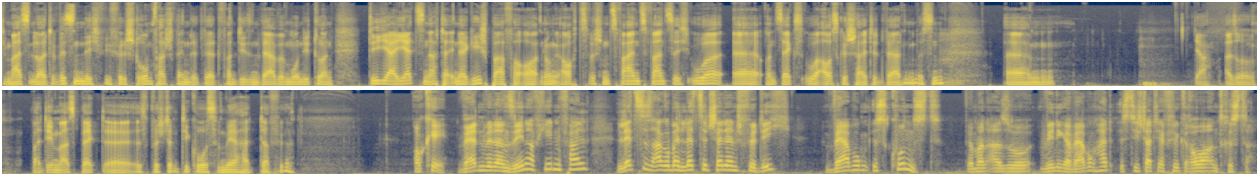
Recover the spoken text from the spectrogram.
die meisten Leute wissen nicht, wie viel Strom verschwendet wird von diesen Werbemonitoren, die ja jetzt nach der Energiesparverordnung auch zwischen 22 Uhr äh, und 6 Uhr ausgeschaltet werden müssen. Mhm. Ähm, ja, also bei dem Aspekt äh, ist bestimmt die große Mehrheit dafür. Okay, werden wir dann sehen auf jeden Fall. Letztes Argument, letzte Challenge für dich. Werbung ist Kunst. Wenn man also weniger Werbung hat, ist die Stadt ja viel grauer und trister.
